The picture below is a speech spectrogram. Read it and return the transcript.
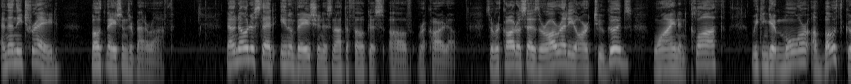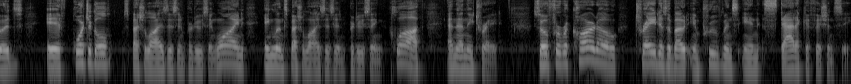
and then they trade, both nations are better off. Now notice that innovation is not the focus of Ricardo. So Ricardo says there already are two goods, wine and cloth, we can get more of both goods if Portugal specializes in producing wine, England specializes in producing cloth, and then they trade. So for Ricardo, trade is about improvements in static efficiency.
